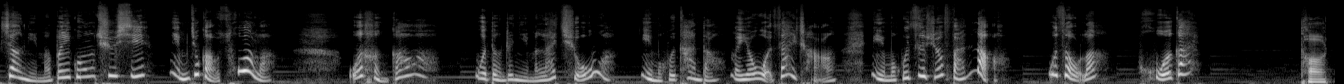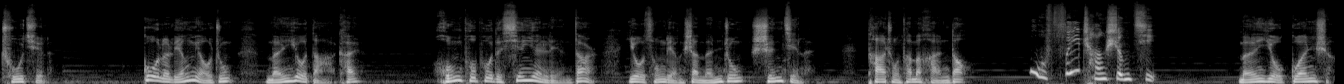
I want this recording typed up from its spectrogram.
向你们卑躬屈膝，你们就搞错了。我很高傲，我等着你们来求我。你们会看到没有我在场，你们会自寻烦恼。我走了，活该。他出去了。过了两秒钟，门又打开，红扑扑的鲜艳脸蛋儿又从两扇门中伸进来。他冲他们喊道：“我非常生气。”门又关上，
